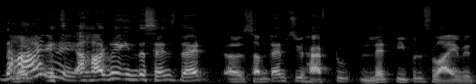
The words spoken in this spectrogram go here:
the hard way a hard way in the sense that sometimes you have to let people fly with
